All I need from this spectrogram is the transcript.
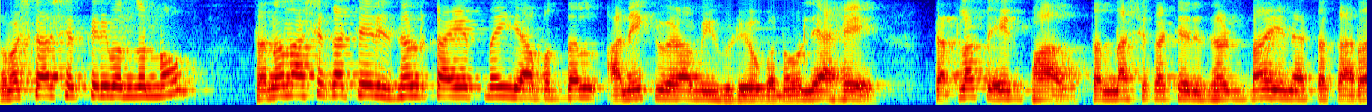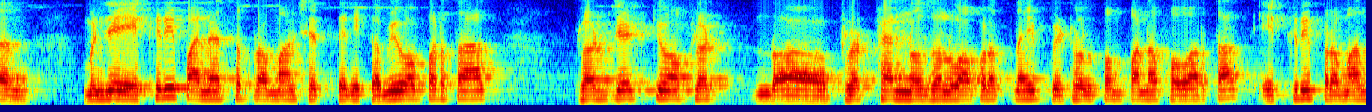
नमस्कार शेतकरी बंधूंनो. तणनाशकाचे रिझल्ट काय येत नाही याबद्दल अनेक वेळा मी व्हिडिओ बनवले आहे. त्यातलाच एक भाग तणनाशकाचे रिझल्ट न येण्याचं कारण म्हणजे एकरी पाण्याचं प्रमाण शेतकरी कमी वापरतात. फ्लडजेट किंवा फ्लड फ्लड फॅन नोझल वापरत नाही पेट्रोल पंपानं फवारतात. एकरी प्रमाण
